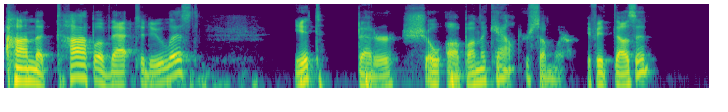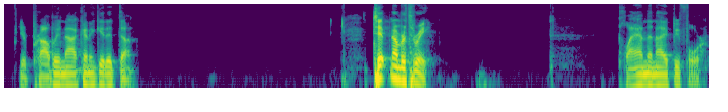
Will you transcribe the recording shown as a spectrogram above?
on the top of that to do list, it better show up on the calendar somewhere. If it doesn't, you're probably not going to get it done. Tip number three plan the night before.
